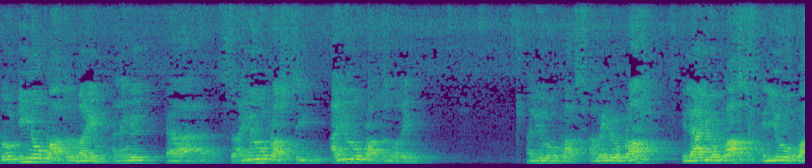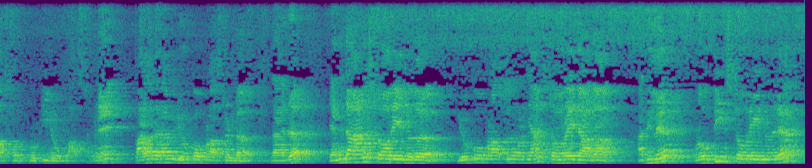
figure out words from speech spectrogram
പ്രോട്ടീനോ പ്ലാസ്റ്റ് എന്ന് പറയും. അല്ലെങ്കിൽ അല്യൂറോപ്ലാസ്റ്റ് അല്യൂറോപ്ലാസ്റ്റ് എന്ന് പറയും. അല്യൂറോപ്ലാസ്റ്റ് അമൈനോപ്ലാസ്റ്റ് ഇലായോപ്ലാസ്റ്റ് എലിയോപ്ലാസ്റ്റ് ഓർ പ്രോട്ടീനോപ്ലാസ്റ്റ് അങ്ങനെ പലതരം ല്യൂക്കോപ്ലാസ്റ്റ് ഉണ്ട്. അതായത് എന്താണ് സ്റ്റോർ ചെയ്യുന്നത് ല്യൂക്കോപ്ലാസ്റ്റ് എന്ന് പറഞ്ഞാൽ സ്റ്റോറേജ് ആണ്. അതിൽ പ്രോട്ടീൻ സ്റ്റോർ ചെയ്യുന്നതിന്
